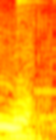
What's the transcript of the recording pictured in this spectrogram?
うわ。っ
